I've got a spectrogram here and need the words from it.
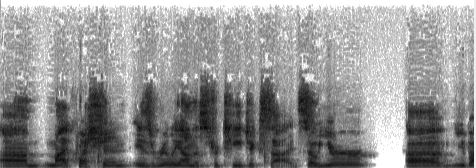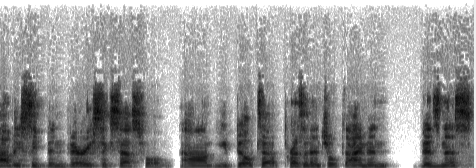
Um, my question is really on the strategic side. So you're, uh, you've obviously been very successful. Um, you built a presidential diamond business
